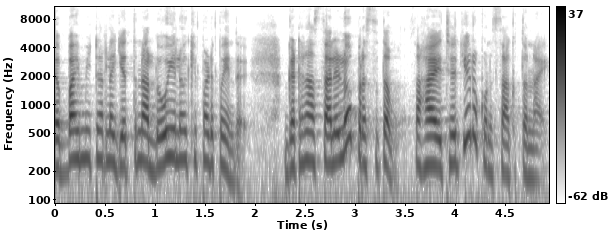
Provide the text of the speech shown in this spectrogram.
డెబ్బై మీటర్ల ఎత్తున లోయలోకి పడిపోయింది. ఘటనా స్థలిలో ప్రస్తుతం సహాయ చర్యలు కొనసాగుతున్నాయి.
